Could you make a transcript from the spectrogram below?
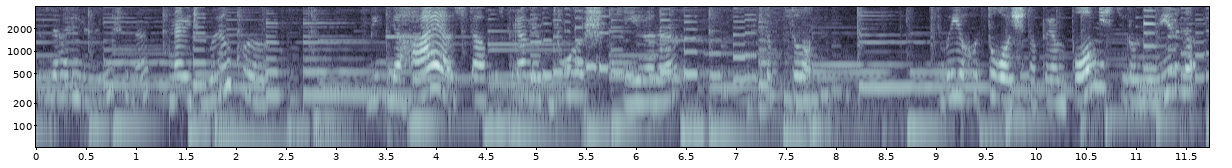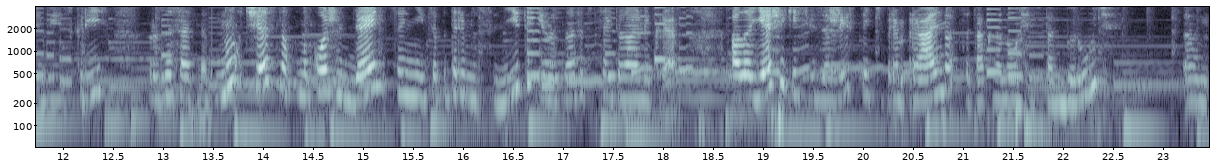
це взагалі незручно, да? Навіть вилкою він лягає ось так, ось прям як друга шкіра, да? Тобто його точно прям повністю рівномірно і скрізь рознесете. Ну, чесно, на кожен день це ні. Це потрібно сидіти і розносити цей тональний крем. Але є ж якісь візажисти, які прям реально це так наносять, так беруть. Ем,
